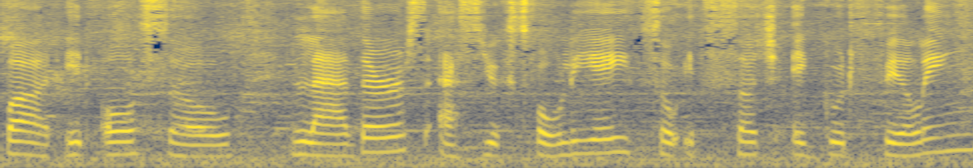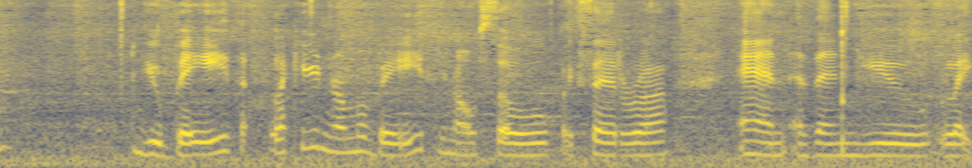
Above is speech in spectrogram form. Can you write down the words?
but it also lathers as you exfoliate. So it's such a good feeling. you bathe like your normal bathe you know soap etc and, then you like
